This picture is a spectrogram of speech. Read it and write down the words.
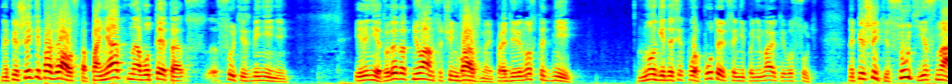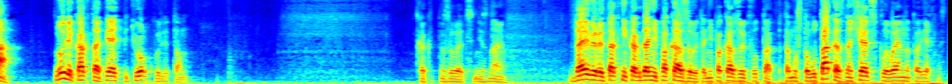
Напишите, пожалуйста, понятна вот эта суть изменений или нет. Вот этот нюанс очень важный про 90 дней. Многие до сих пор путаются и не понимают его суть. Напишите, суть ясна. Ну или как-то опять пятерку или там. Как это называется, не знаю. Дайверы так никогда не показывают, они показывают вот так, потому что вот так означает всплываем на поверхность.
